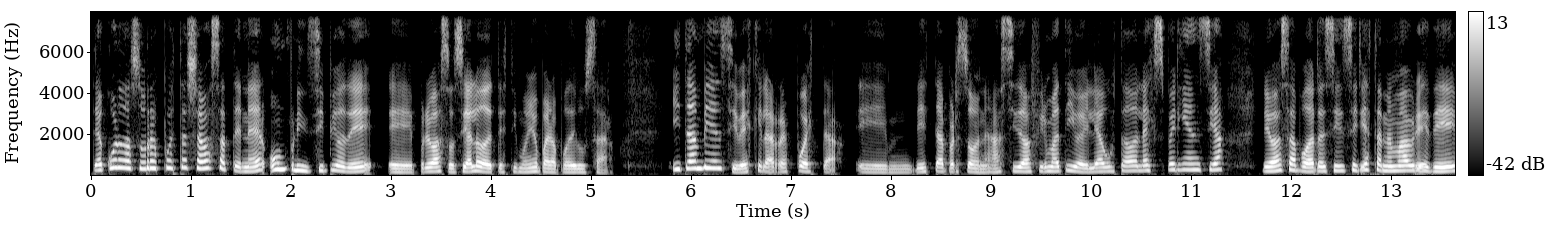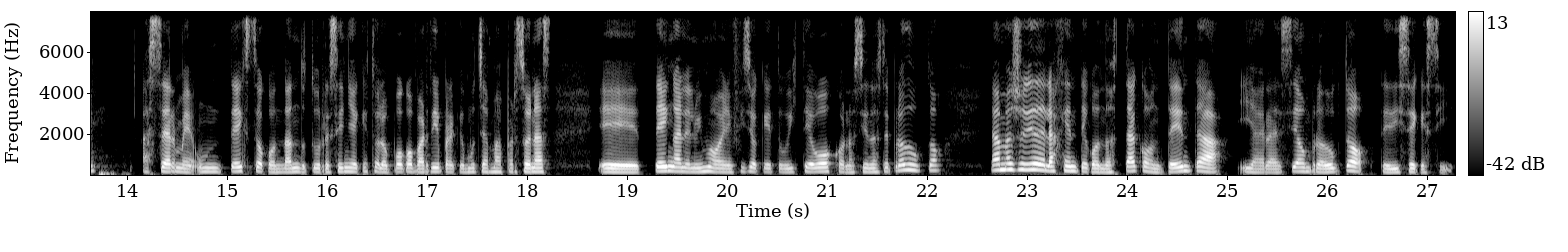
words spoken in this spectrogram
De acuerdo a su respuesta ya vas a tener un principio de eh, prueba social o de testimonio para poder usar. Y también si ves que la respuesta em, de esta persona ha sido afirmativa y le ha gustado la experiencia, le vas a poder decir, serías tan amable de hacerme un texto contando tu reseña, que esto lo puedo compartir para que muchas más personas eh, tengan el mismo beneficio que tuviste vos conociendo este producto, la mayoría de la gente cuando está contenta y agradecida a un producto te dice que sí.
